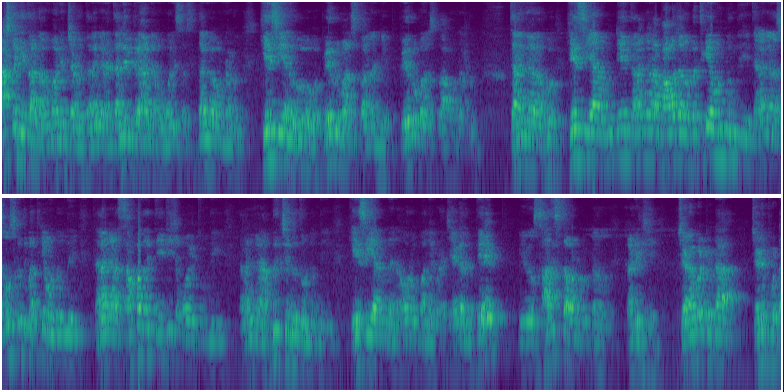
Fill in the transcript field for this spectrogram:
రాష్ట్ర గీతాన్ని అవమానించాడు. తెలంగాణ తల్లి విగ్రహాన్ని అవమానిస్తా సిద్ధంగా ఉన్నాడు. కేసీఆర్ పేర్లు మారుస్తానని చెప్పి పేర్లు మారుస్తా ఉన్నాడు. తెలంగాణ కేసీఆర్ ఉంటే తెలంగాణ భావజాలం బతికే ఉంటుంది. తెలంగాణ సంస్కృతి బతికే ఉంటుంది. తెలంగాణ సంపద తేజీసమవుతుంది తెలంగాణ అభివృద్ధి చెందుతుంటుంది. కేసీఆర్ నవరూపాన్ని కూడా చేయగలిగితే మేము సాధిస్తాం అనుకుంటున్నాం కానీ చెడబట్టుట చెడుపుట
